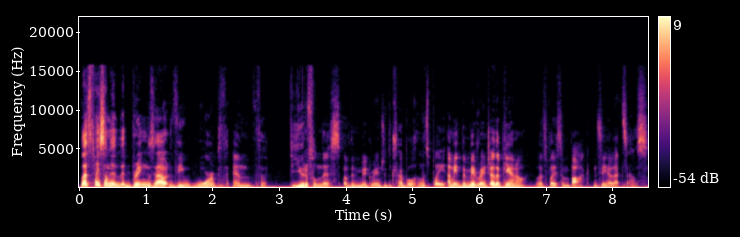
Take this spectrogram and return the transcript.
Let's play something that brings out the warmth and the beautifulness of the mid-range of the treble. And let's play, I mean, the mid-range of the piano. Let's play some Bach and see how that sounds.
